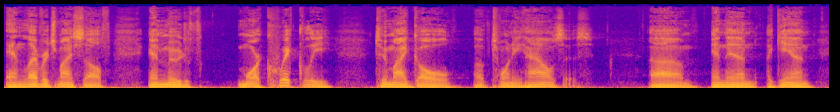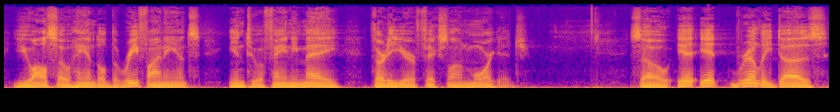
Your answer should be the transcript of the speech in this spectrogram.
and leverage myself and move more quickly to my goal of 20 houses. Um, and then again, you also handled the refinance into a Fannie Mae 30 year fixed loan mortgage. So it, it really does,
